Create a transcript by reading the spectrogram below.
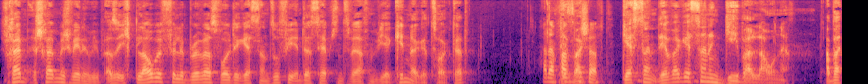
Schreib, schreib mir Schwerdebrief. Also ich glaube, Philip Rivers wollte gestern so viel Interceptions werfen, wie er Kinder gezeugt hat. Hat er fast geschafft. Gestern, der war gestern in Geberlaune. Aber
